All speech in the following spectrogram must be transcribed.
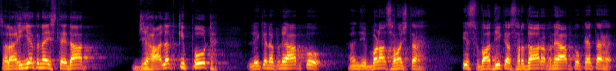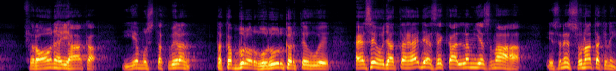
صلاحیت نہ استعداد، جہالت کی پوٹ ہے، لیکن اپنے آپ کو ہاں جی بڑا سمجھتا ہے۔ اس وادی کا سردار اپنے آپ کو کہتا ہے، فرعون ہے یہاں کا۔ یہ مستقبل تکبر اور غرور کرتے ہوئے ایسے ہو جاتا ہے جیسے کالم یسما اس نے سنا تک نہیں۔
